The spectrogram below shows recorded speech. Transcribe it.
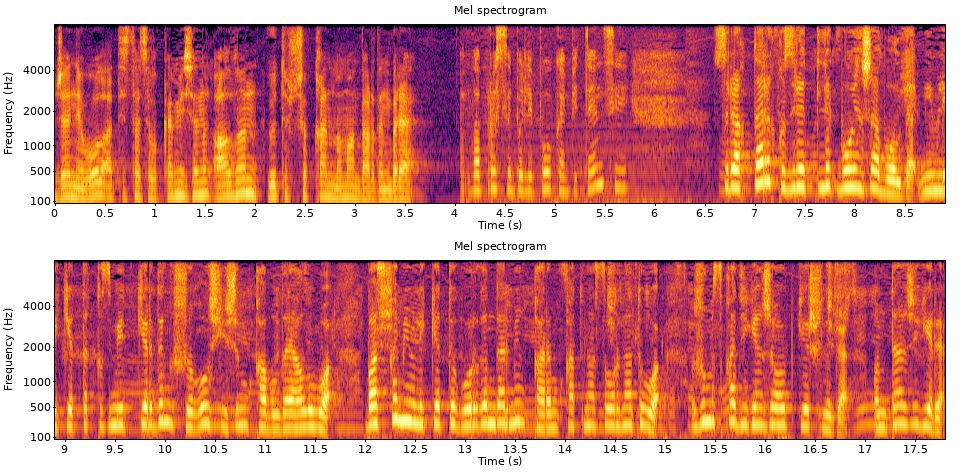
және ол аттестациялық комиссияның алдынан өтіп шыққан мамандардың бірі. Вопросы были по компетенции. Сұрақтар құзыреттілік бойынша болды. Мемлекеттік қызметкердің шұғыл шешім қабылдай алуы, басқа мемлекеттік органдармен қарым қатынас орнатуы, жұмысқа деген жауапкершілігі, ынта жігері,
